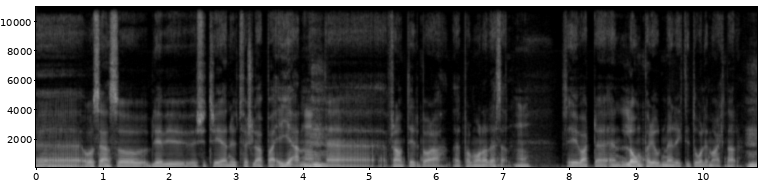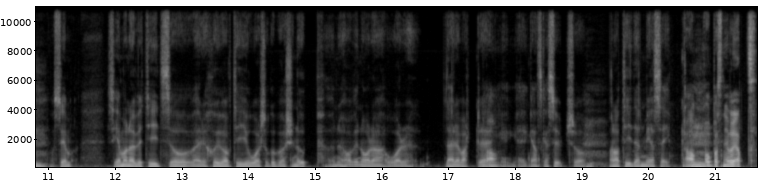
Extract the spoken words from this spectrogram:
Eh, och sen så blev ju 23 en utförslöpa igen. Mm. Eh, fram till bara ett par månader sedan. Mm. Så det har ju varit eh, en lång period med en riktigt dålig marknad. Mm. Och ser, man- ser man över tid så är det sju av tio år så går börsen upp. Nu har vi några år där det varit eh, Ja. ganska surt. Så man har tiden med sig. Ja, hoppas ni har rätt.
